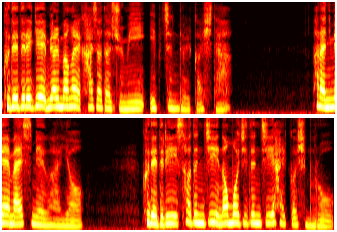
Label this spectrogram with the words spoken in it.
그대들에게 멸망을 가져다 줌이 입증될 것이다. 하나님의 말씀에 의하여 그대들이 서든지 넘어지든지 할 것이므로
